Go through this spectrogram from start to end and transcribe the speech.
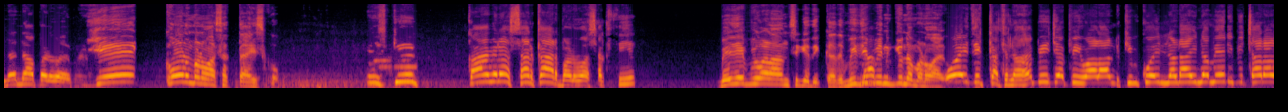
न ना बनवाए बन- ये कौन बनवा सकता है इसको? इसकी कांग्रेस सरकार बनवा सकती है। बीजेपी वाला अंश की दिक्कत है। बीजेपी ने क्यों ना बनवाया? कोई दिक्कत ना है। बीजेपी वाला की कोई लड़ाई ना मेरी बेचारा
